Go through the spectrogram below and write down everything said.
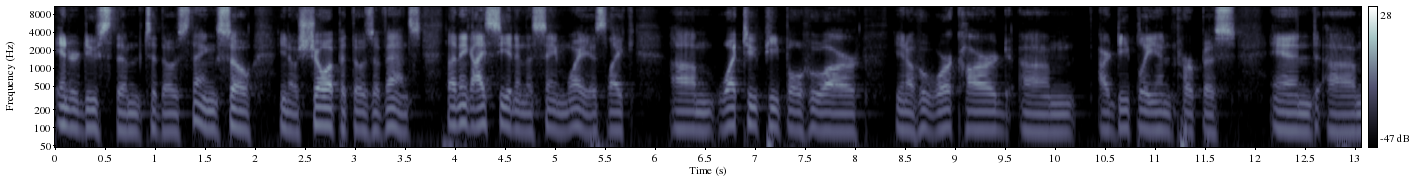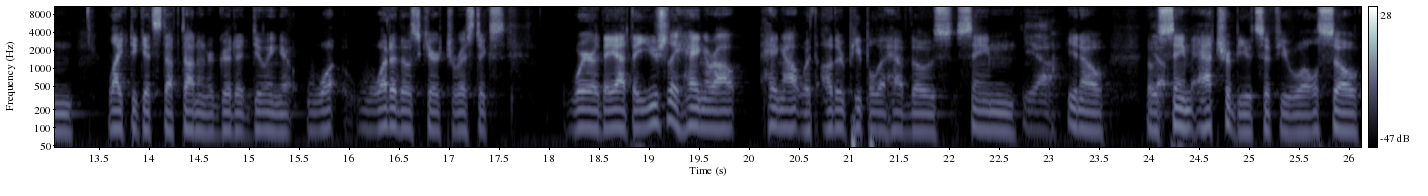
introduce them to those things. So you know show up at those events. So i think i see it in the same way. It's like um, what do people who are you know who work hard um, are deeply in purpose and um, like to get stuff done and are good at doing it what what are those characteristics where are they at they usually hang around hang out with other people that have those same Yeah. you know those Yep. same attributes if you will so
